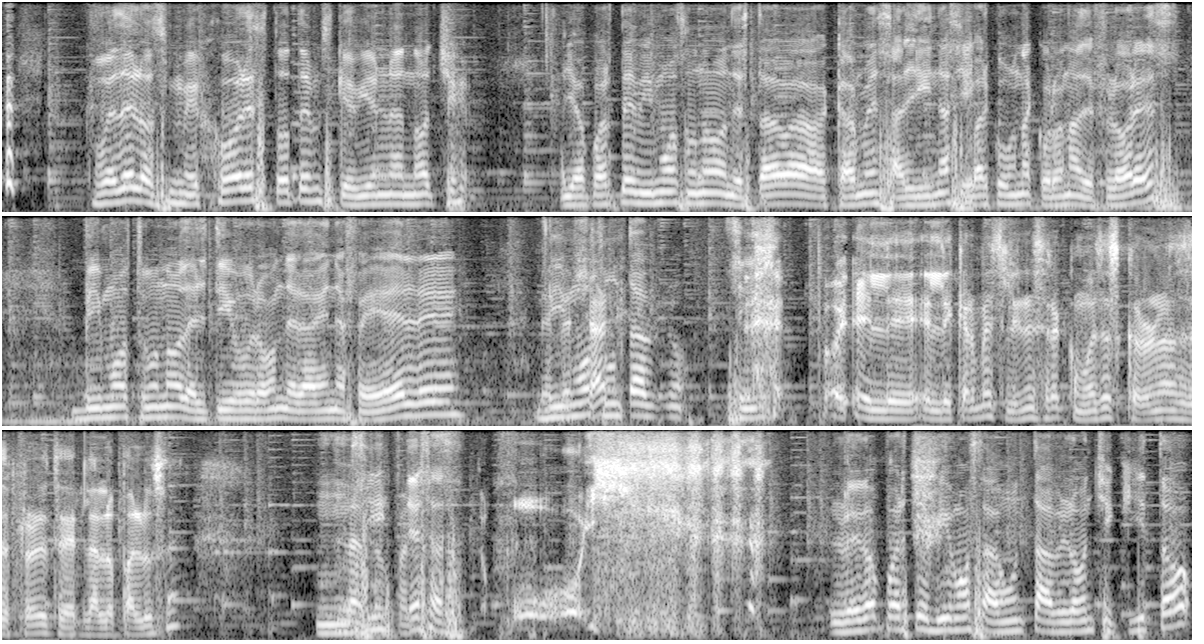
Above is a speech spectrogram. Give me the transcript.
Fue de los mejores tótems que vi en la noche. Y aparte vimos uno donde estaba Carmen Salinas igual con una corona de flores. Vimos uno del tiburón de la NFL. Vimos un tablón. Sí, El de, el de Carmen Salinas era como esas coronas de flores de la Lopalusa. mm, sí, de esas. Uy. Luego aparte vimos a un tablón chiquito,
